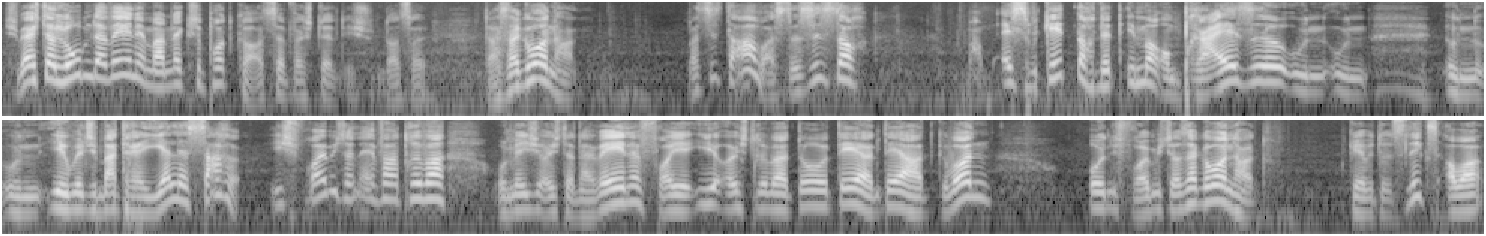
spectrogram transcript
ich werde da lobend erwähnen in meinem nächsten Podcast, selbstverständlich, dass er, dass er gewonnen hat. Was ist da was? Das ist doch, es geht doch nicht immer um Preise und, und, und, und irgendwelche materielle Sachen. Ich freue mich dann einfach drüber und wenn ich euch dann erwähne, freue ihr euch drüber, do, der und der hat gewonnen und ich freue mich, dass er gewonnen hat. Gäbe uns nichts, aber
